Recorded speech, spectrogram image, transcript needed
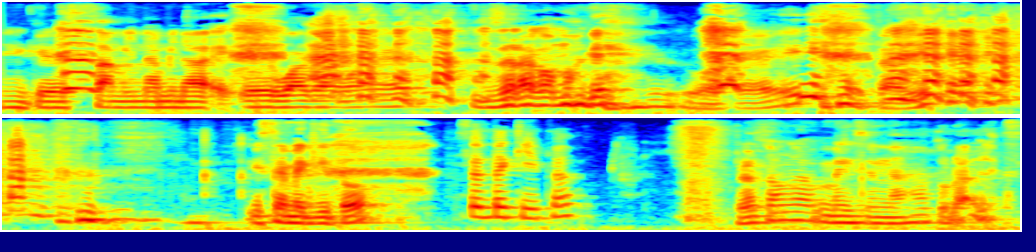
Y que esta mina, mina, eh, guaca, guaca. Entonces era como que, ok, está bien. Y se me quitó. Se te quita. Pero son medicinas naturales.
